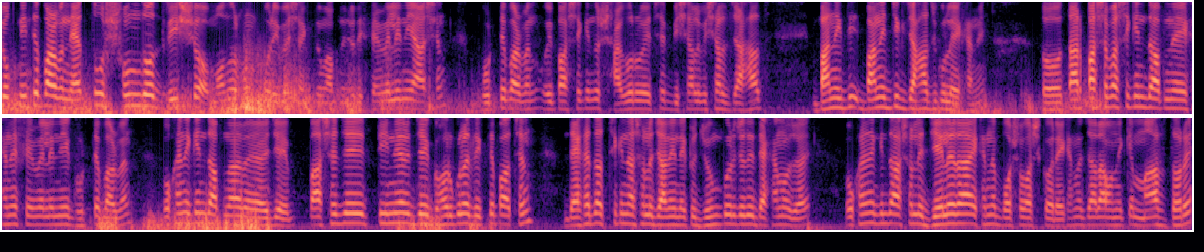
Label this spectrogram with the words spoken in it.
চোখ নিতে পারবেন এত সুন্দর দৃশ্য, মনোরম পরিবেশ একদম। আপনি যদি ফ্যামিলি নিয়ে আসেন, ঘুরতে পারবেন। ওই পাশে কিন্তু সাগর রয়েছে, বিশাল বিশাল জাহাজ। বাণিজ্যিক বাণিজ্যিক জাহাজগুলো এখানে। তো তার পাশাপাশি কিন্তু আপনি এখানে ফ্যামিলি নিয়ে ঘুরতে পারবেন। ওখানে কিন্তু আপনার যে পাশে যে টিনের যে ঘরগুলো দেখতে পাচ্ছেন, দেখা যাচ্ছে কিনা আসলে জানি না, একটু জুম করে যদি দেখানো যায়। ওখানে কিন্তু আসলে জেলেরা এখানে বসবাস করে। এখানে যারা অনেকে মাছ ধরে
